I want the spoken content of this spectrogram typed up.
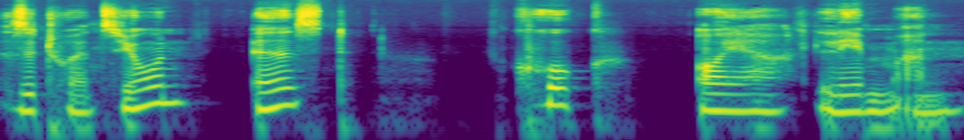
Situation ist, guck euer Leben an.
